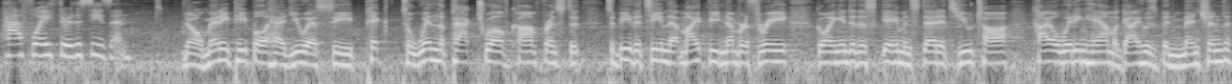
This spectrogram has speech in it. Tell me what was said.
halfway through the season. No, many people had USC picked to win the Pac 12 conference, to, to be the team that might be number three going into this game. Instead, it's Utah. Kyle Whittingham, a guy who's been mentioned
